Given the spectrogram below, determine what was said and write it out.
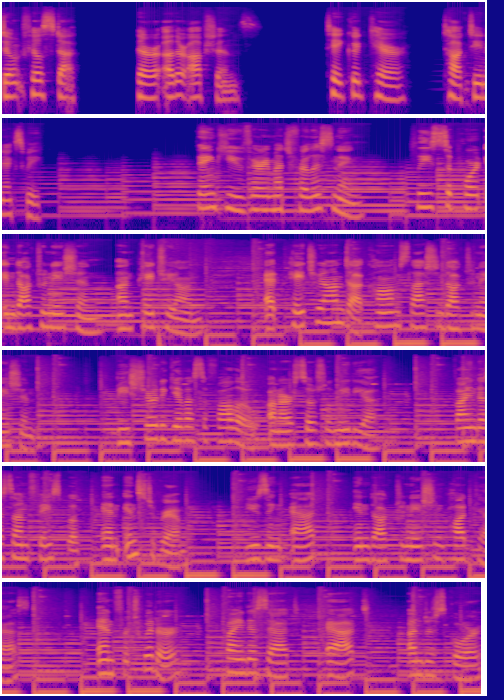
don't feel stuck. There are other options. Take good care. Talk to you next week. Thank you very much for listening. Please support Indoctrination on Patreon at patreon.com slash indoctrination. Be sure to give us a follow on our social media. Find us on Facebook and Instagram using at Indoctrination Podcast. And for Twitter, find us at at underscore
